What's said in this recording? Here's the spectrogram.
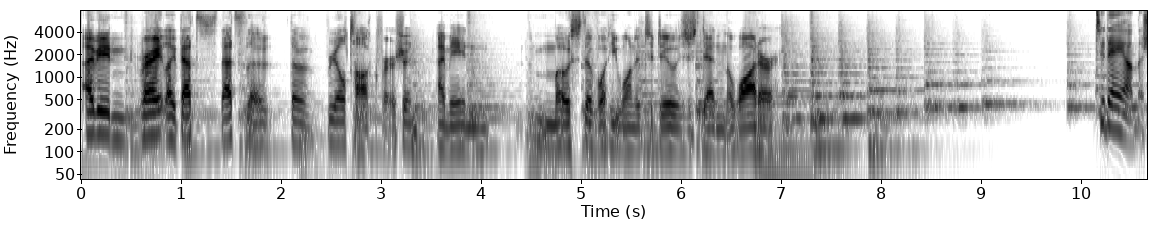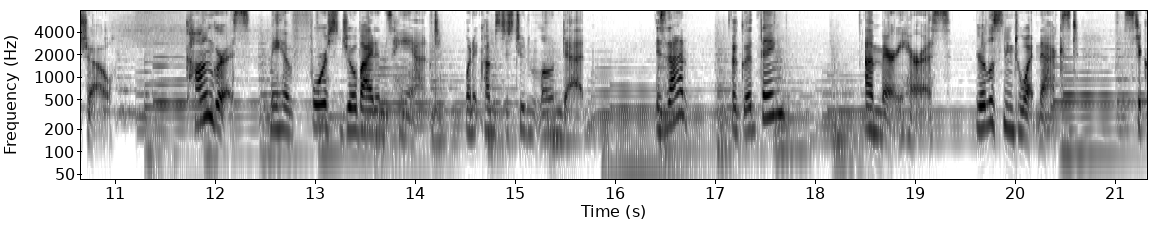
i mean right like that's that's the the real talk version. I mean most of what he wanted to do is just dead in the water. Today on the show congress may have forced joe biden's hand when it comes to student loan debt. Is that a good thing? I'm mary harris. You're listening to what next? Stick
